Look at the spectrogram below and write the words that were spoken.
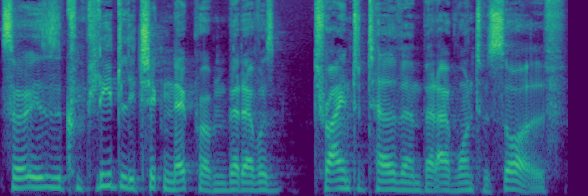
So it is a completely chicken egg problem that I was trying to tell them that I want to solve.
